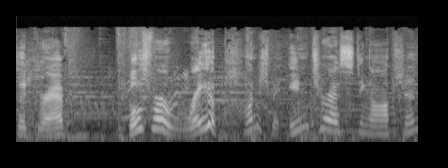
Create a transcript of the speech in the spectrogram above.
Good grab. Goes for a ray of punishment. Interesting option.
